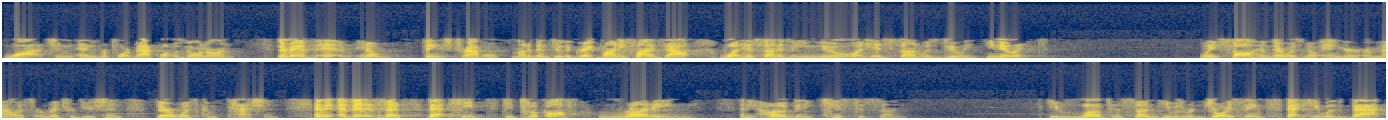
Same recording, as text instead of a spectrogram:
watch and, and report back what was going on. There may have, eh, you know, things travel. Might have been through the grapevine. He finds out what his son is. He knew what his son was doing. He knew it. When he saw him, there was no anger or malice or retribution. There was compassion. And, it, and then it says that he, he took off running and he hugged and he kissed his son. He loved his son. He was rejoicing that he was back.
